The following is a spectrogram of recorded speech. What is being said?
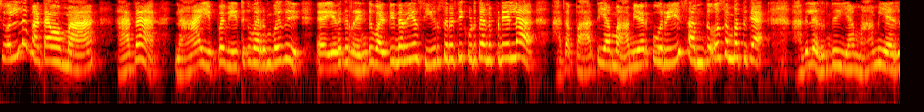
சொல்ல மாட்டாவம்மா அதான் நான் இப்ப வீட்டுக்கு வரும்போது எனக்கு ரெண்டு வட்டி நிறைய சீர் சிரத்தி கொடுத்து அனுப்புனேல்ல அதை பார்த்து என் மாமியாருக்கு ஒரே சந்தோஷம் பத்துக்க அதுல இருந்து என் மாமியார்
